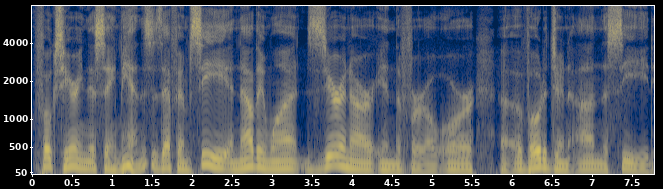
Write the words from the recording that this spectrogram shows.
folks hearing this saying, "Man, this is FMC," and now they want Zironar in the furrow or uh, Avotogen on the seed.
